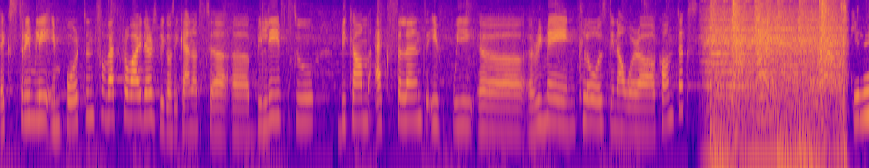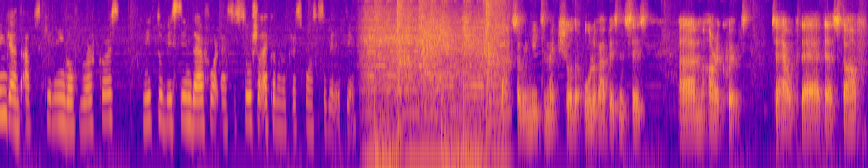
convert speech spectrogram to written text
extremely important for VET providers because we cannot uh, uh, believe to become excellent if we uh, remain closed in our uh, context. Skilling and upskilling of workers need to be seen therefore as a social economic responsibility. So we need to make sure that all of our businesses um, are equipped to help their, their staff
